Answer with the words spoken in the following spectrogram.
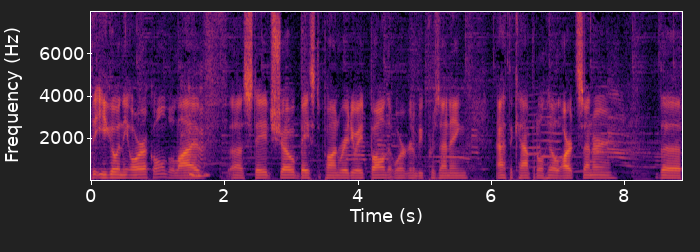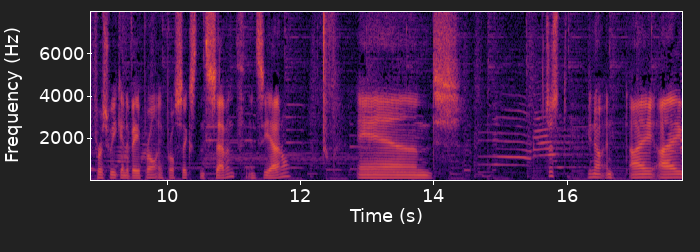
the Ego and the Oracle, the live mm-hmm. uh, stage show based upon Radio 8 Ball that we're going to be presenting at the Capitol Hill Art Center the first weekend of April, April 6th and 7th in Seattle. And just, you know, and I I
